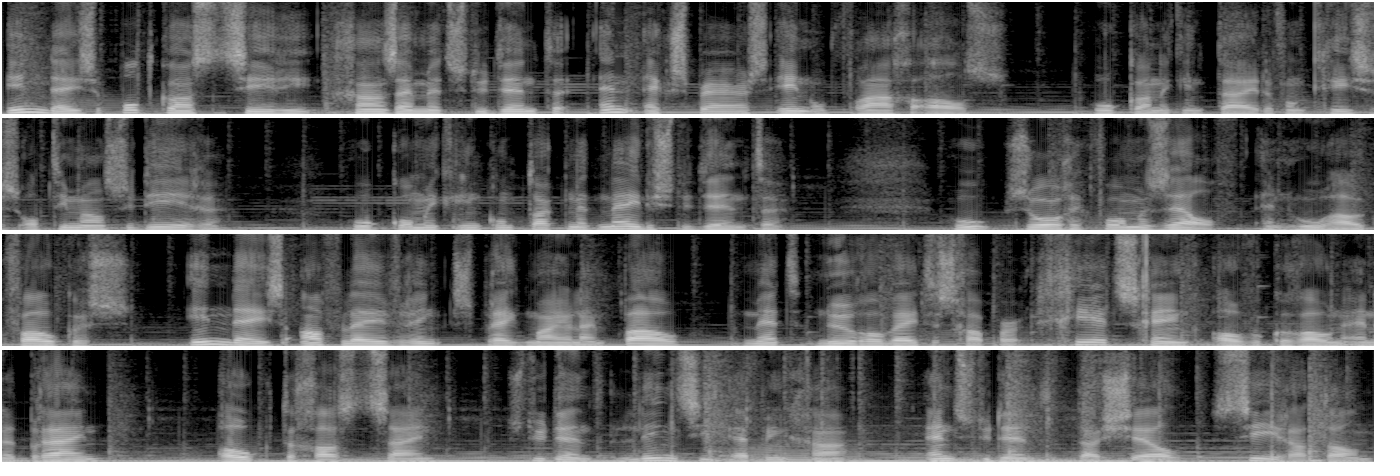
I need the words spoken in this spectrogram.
In deze podcastserie gaan zij met studenten en experts in op vragen als: hoe kan ik in tijden van crisis optimaal studeren? Hoe kom ik in contact met medestudenten? Hoe zorg ik voor mezelf en hoe hou ik focus? In deze aflevering spreekt Marjolein Pauw met neurowetenschapper Geert Schenk over corona en het brein. Ook te gast zijn student Lindsay Eppinga en student Dachel Seratan.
